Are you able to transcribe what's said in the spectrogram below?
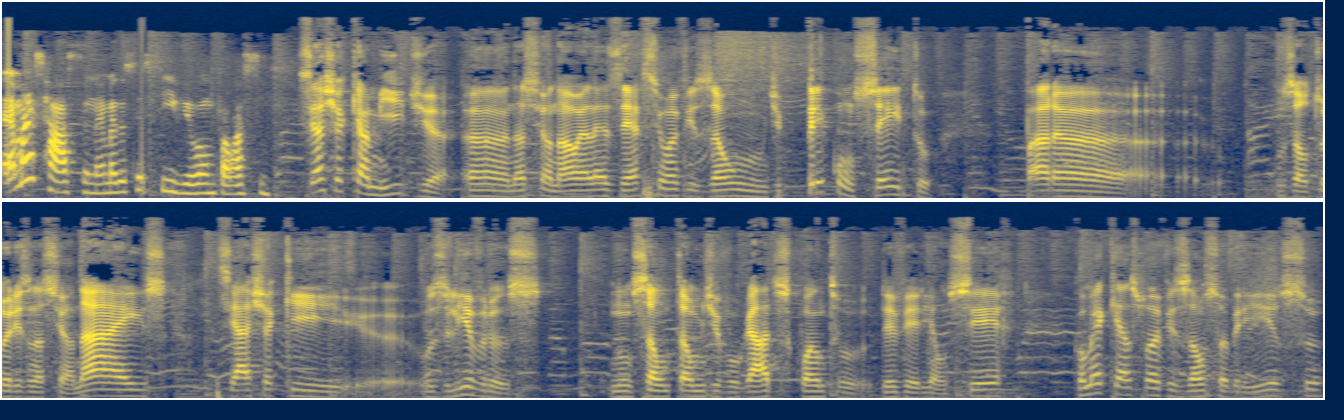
é mais fácil, né? Mais acessível, vamos falar assim. Você acha que a mídia uh, nacional ela exerce uma visão de preconceito para os autores nacionais? Você acha que uh, os livros não são tão divulgados quanto deveriam ser? Como é que é a sua visão sobre isso?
